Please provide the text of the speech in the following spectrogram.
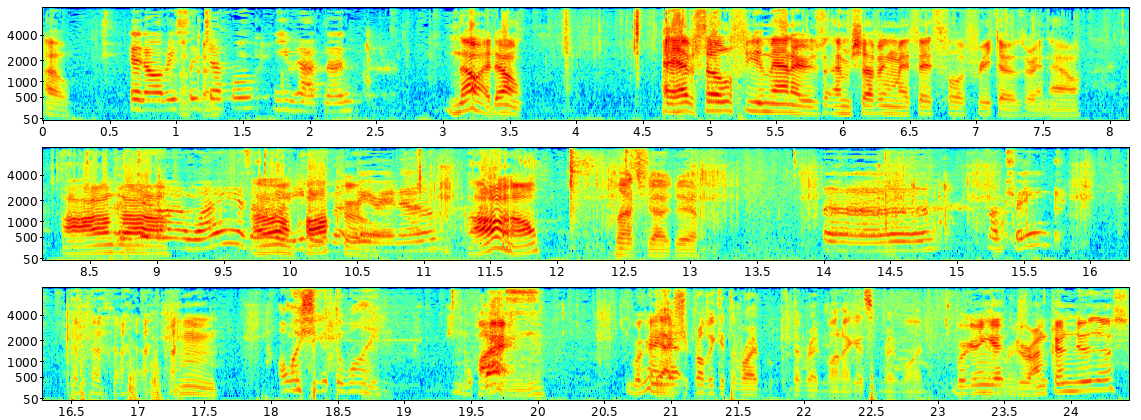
Oh. And obviously, Okay. Jeffel, you have none. No, I don't. I have so few manners, I'm shoving my face full of Fritos right now. Oh, Uh, God. why is Oh, everyone eating but me right now? I don't know. That's the idea. Uh, I'll drink. Hmm. oh, I should get the wine. Wine. Yes. We're gonna Yeah, I should probably get the red the red wine. I get some red wine. we're gonna get drunk and do this.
